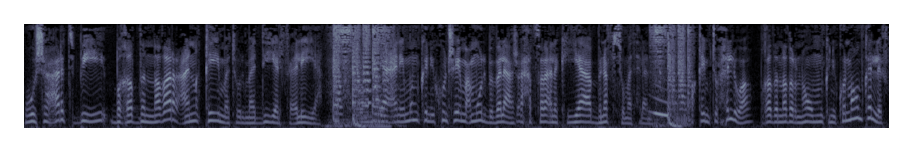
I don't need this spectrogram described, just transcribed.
وشعرت به بغض النظر عن قيمته المادية الفعلية. يعني ممكن يكون شيء معمول ببلاش. أحد صنع لك إياه بنفسه مثلا. فقيمته حلوة بغض النظر أنه هو ممكن يكون ما هو مكلف.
